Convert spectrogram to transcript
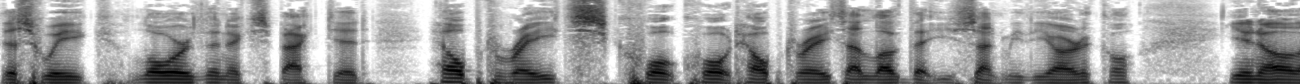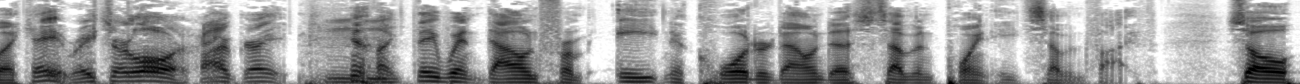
this week lower than expected helped rates quote quote helped rates. I love that you sent me the article. You know like hey rates are lower. Oh great. Mm-hmm. Like they went down from eight and a quarter down to 7.875 so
